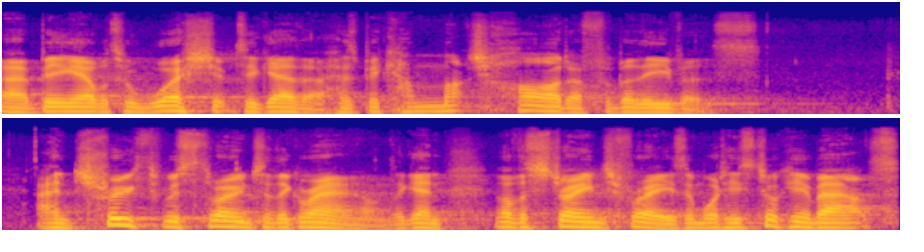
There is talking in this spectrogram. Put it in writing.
uh, being able to worship together has become much harder for believers. And truth was thrown to the ground. Again, another strange phrase. And what he's talking about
